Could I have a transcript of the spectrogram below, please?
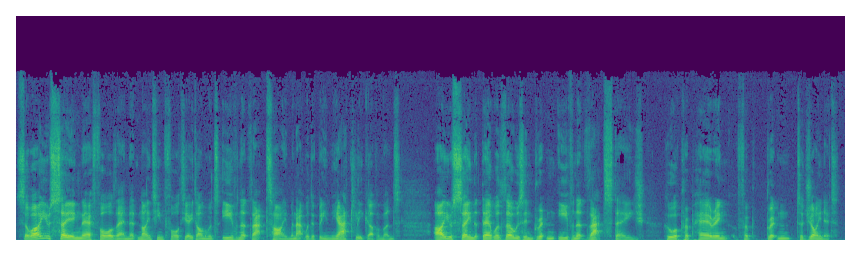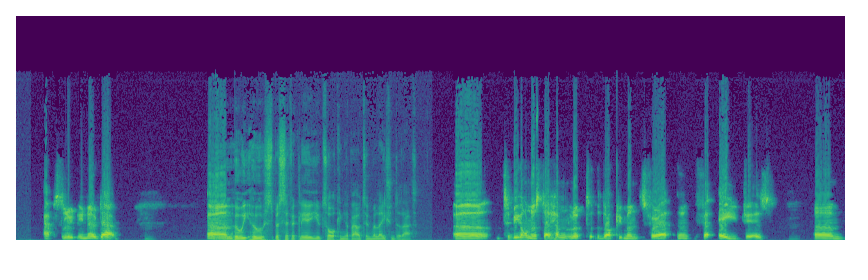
So, are you saying, therefore, then, that 1948 onwards, even at that time, and that would have been the Attlee government, are you saying that there were those in Britain, even at that stage, who were preparing for Britain to join it? Absolutely, no doubt. Um, who, who specifically are you talking about in relation to that? Uh, to be honest, I haven't looked at the documents for uh, for ages. Um,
